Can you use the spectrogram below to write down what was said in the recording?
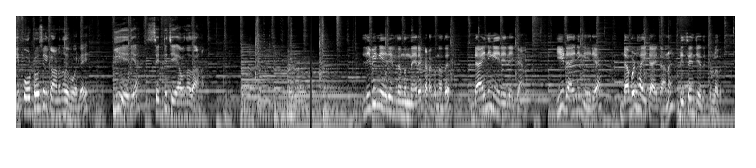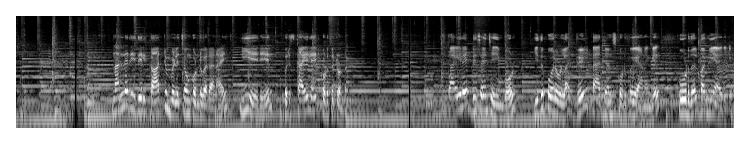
ഈ ഫോട്ടോസിൽ കാണുന്നത് പോലെ ഈ ഏരിയ സെറ്റ് ചെയ്യാവുന്നതാണ്. ലിവിംഗ് ഏരിയയിൽ നിന്നും നേരെ കടക്കുന്നത് ഡൈനിങ് ഏരിയയിലേക്കാണ് ഈ ഡൈനിങ് ഏരിയ ഡബിൾ ഹൈറ്റ് ആയിട്ടാണ് ഡിസൈൻ ചെയ്തിട്ടുള്ളത്. നല്ല രീതിയിൽ കാറ്റും വെളിച്ചവും കൊണ്ടുവരാനായി ഈ ഏരിയയിൽ ഒരു സ്കൈലൈറ്റ് കൊടുത്തിട്ടുണ്ട്. സ്കൈലൈറ്റ് ഡിസൈൻ ചെയ്യുമ്പോൾ ഇതുപോലുള്ള ഗ്രിൽ പാറ്റേൺസ് കൊടുക്കുകയാണെങ്കിൽ കൂടുതൽ ഭംഗിയായിരിക്കും.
